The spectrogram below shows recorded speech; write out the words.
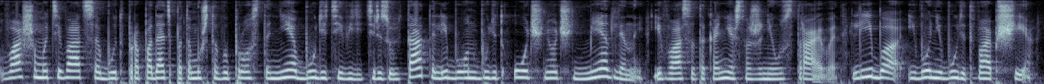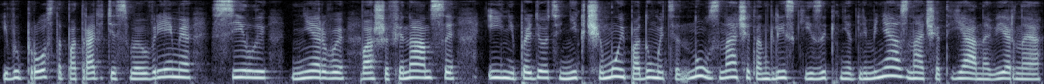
Ваша мотивация будет пропадать, потому что вы просто не будете видеть результата, либо он будет очень-очень медленный, и вас это, конечно же, не устраивает, либо его не будет вообще, и вы просто потратите свое время, силы, нервы, ваши финансы, и не пойдете ни к чему, и подумайте, ну, значит, английский язык не для меня, значит, я, наверное,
